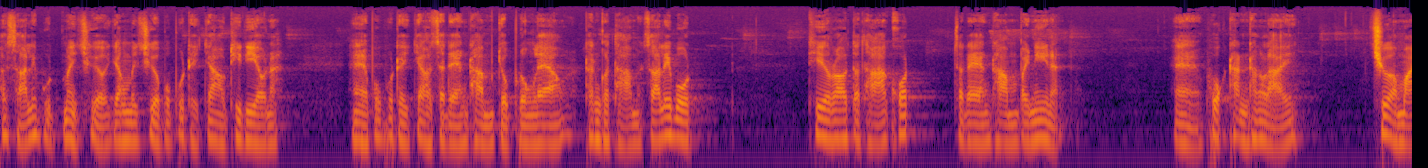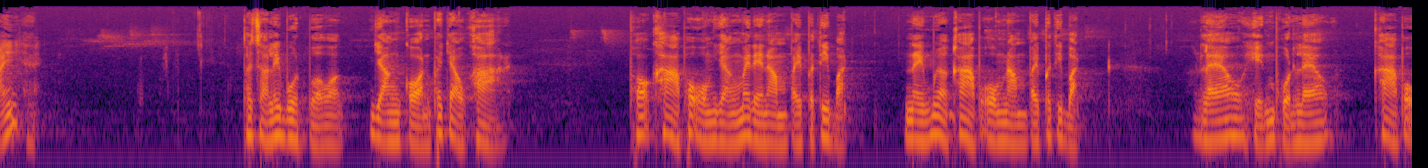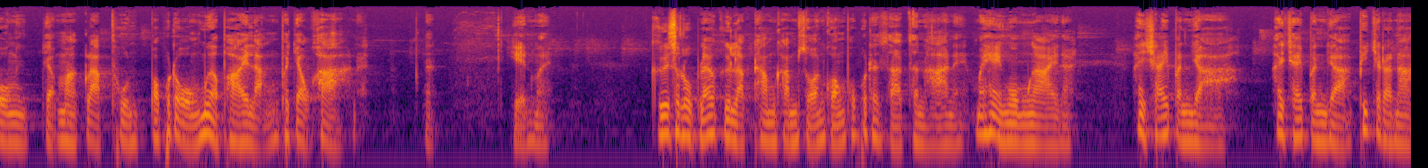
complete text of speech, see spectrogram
ภาษาริบุตรไม่เชื่อยังไม่เชื่อพระพุทธเจ้าทีเดียวนะพระพุทธเจ้าแสดงธรรมจบลงแล้ว ท่านก็ถามสารีบุตร ที่เราตถาคตแสดงธรรมไปนี่นะ่ะพวกท่านทั้งหลาย เชื่อไหมพระสารีบุตรบอกว่ายังก่อนพระเจ้าข่าเราะข้าพระองค์ยังไม่ได้นำไปปฏิบัติ ในเมื่อข้าพระองค์นำไปปฏิบัติ แล้วเห็นผลแล้วข้าพระองค์จะมากราบทูลพระพุทธองค์เมื่อภายหลังพระเจ้าข่านะเห็นไหมคือสรุปแล้วคือหลักธรรมคาสอนของพระพุทธศาสนาเนี่ยไม่ให้งมงายนะให้ใช้ปัญญา ให้ใช้ปัญญาพิจารณา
